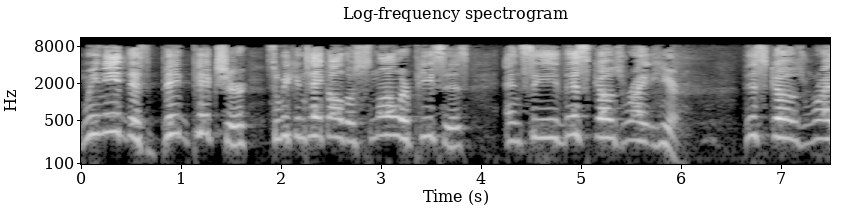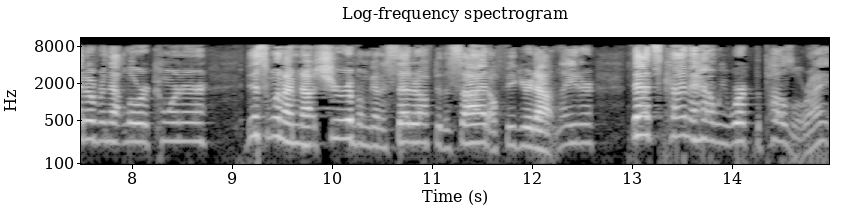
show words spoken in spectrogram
We need this big picture so we can take all those smaller pieces and see this goes right here. This goes right over in that lower corner. This one I'm not sure of. I'm going to set it off to the side. I'll figure it out later. That's kind of how we work the puzzle, right?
